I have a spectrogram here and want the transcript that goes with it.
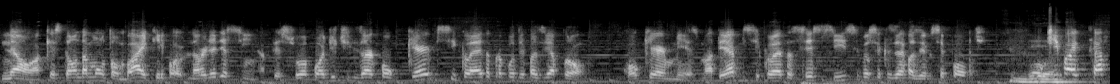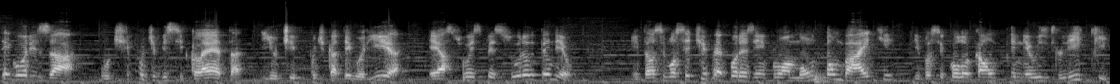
Não, a questão da mountain bike, na verdade, assim, a pessoa pode utilizar qualquer bicicleta para poder fazer a prova. Qualquer mesmo. Até a bicicleta CC, se você quiser fazer, você pode. Boa. O que vai categorizar o tipo de bicicleta e o tipo de categoria é a sua espessura do pneu. Então, se você tiver, por exemplo, uma mountain bike e você colocar um pneu slick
